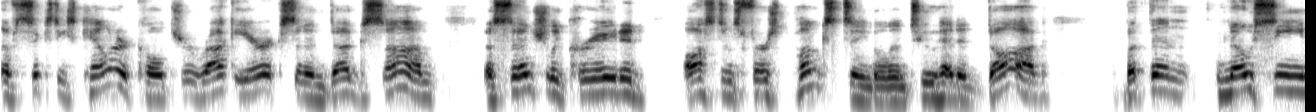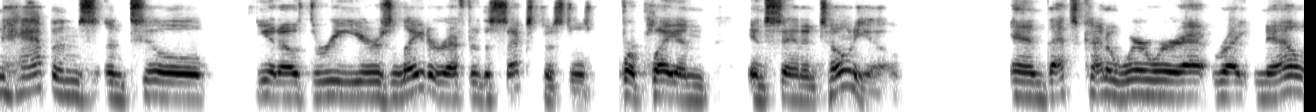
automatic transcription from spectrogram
of 60s counterculture, Roky Erickson and Doug Sahm, essentially created Austin's first punk single in Two Headed Dog. But then no scene happens until, you know, three years later after the Sex Pistols were playing in San Antonio. And that's kind of where we're at right now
